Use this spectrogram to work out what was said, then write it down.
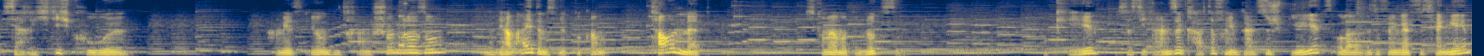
Ist ja richtig cool. Haben wir jetzt irgendeinen Trank schon oder so? Ja, wir haben Items mitbekommen. Town Map. Das können wir mal benutzen. Okay, ist das die ganze Karte von dem ganzen Spiel jetzt? Oder also von dem ganzen Fangame?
